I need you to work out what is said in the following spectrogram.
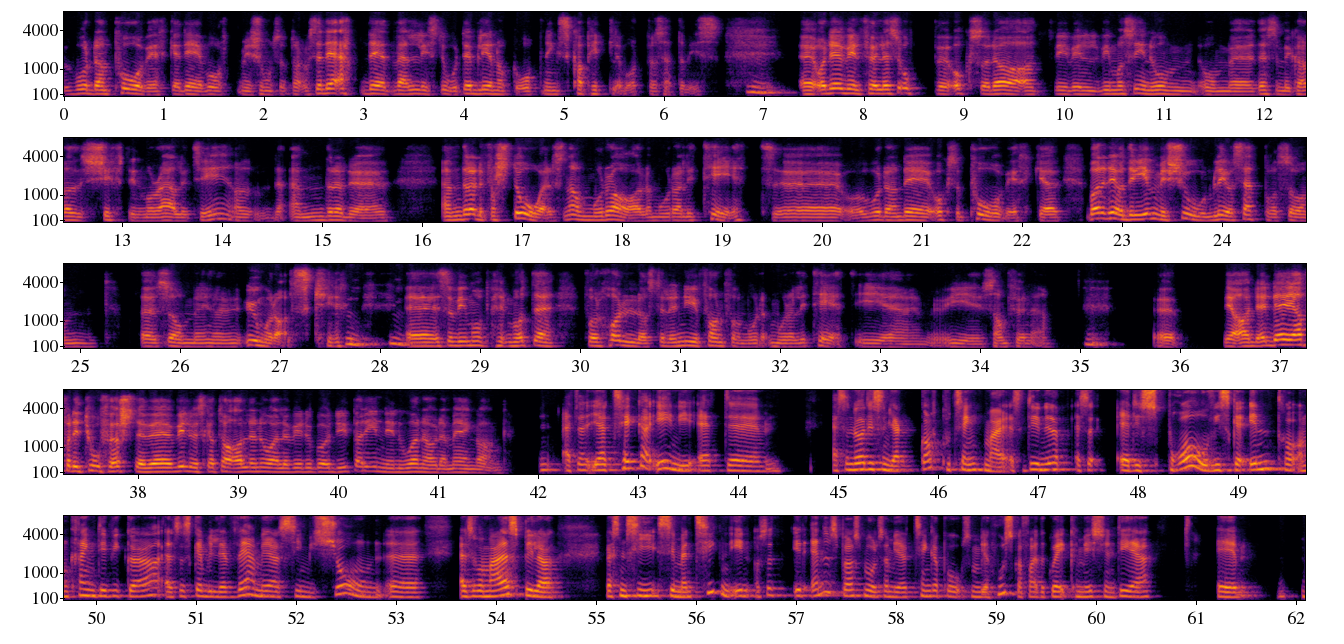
hvordan påvirker det vårt misjonsoppdrag? Så det er, et, det er, et, veldig stort Det blir nok åpningskapitlet vårt, på sett og vis. Mm. Uh, og det vil følges opp uh, også da at vi, vil, vi må si noe om, om det som vi kaller shift in morality. Altså det endrede, endrede forståelsen av moral og moralitet. og hvordan det også påvirker Bare det å drive misjon blir jo sett på som Eh, som eh, umoralsk. Mm, mm. Eh, så vi må på en måte forholde oss til en ny form for moralitet i, i samfunnet. Mm. Ja, det, det er iallfall de to første. Vil du skal ta alle nå, eller vil du gå dypere inn i noen av dem med en gang? Altså, jeg tenker egentlig at uh, altså Noe av det, som jeg godt kunne tenke meg, altså det er nettopp altså er det språk vi skal ændre omkring det, vi gjør? Altså skal vi lade være med å si mission? Uh, altså hvor mye spiller hvad skal man sige, semantikken ind. Og så et andet spørgsmål, som jeg tænker på, som jeg husker fra The Great Commission, det er, øh,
